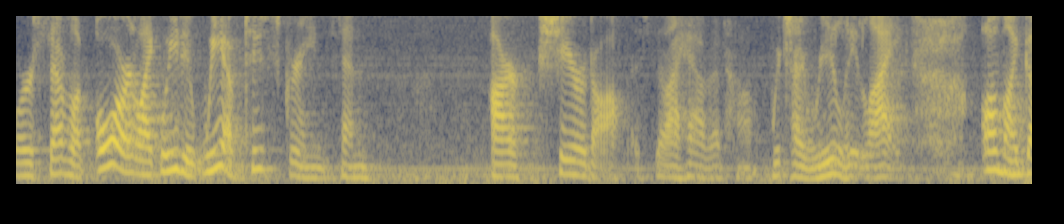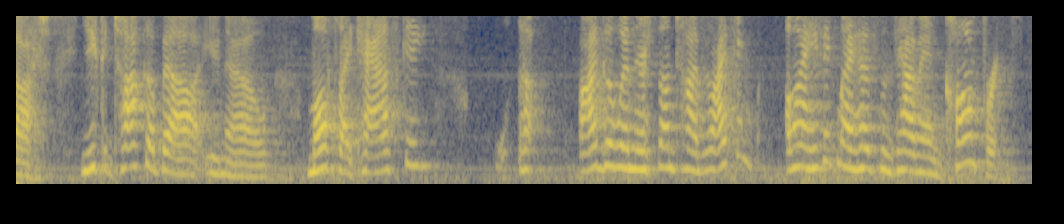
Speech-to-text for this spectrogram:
or several. Or like we do, we have two screens in our shared office that I have at home, which I really like. Oh my gosh, you could talk about you know multitasking. I go in there sometimes. I think I think my husband's having a conference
